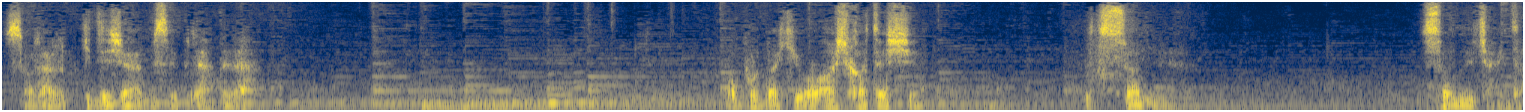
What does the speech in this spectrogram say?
Sorarım gideceğimizi bile bile. O buradaki o aşk ateşi hiç sönmüyor. Sönmeyecekti.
